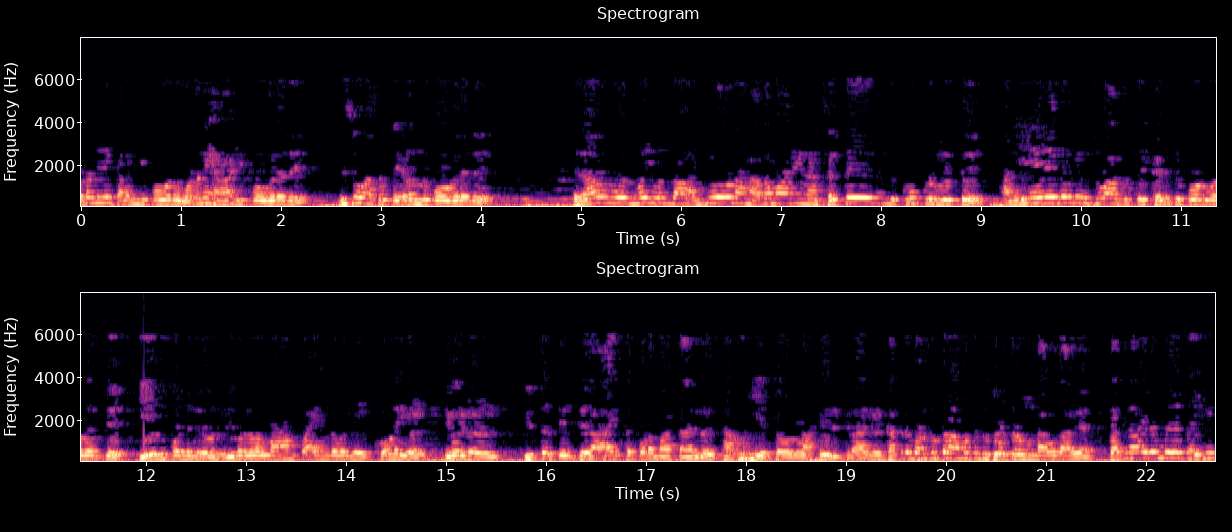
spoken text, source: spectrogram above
உடனே கலங்கி போகிறது உடனே ஆடி போகிறது விசுவாசத்தை இழந்து போகிறது. ஏதாவது ஒரு நோய் வந்தால் ஐயோ நான் அதமானே நான் செத்தேன் என்று கூப்பிடுவிட்டு அநேகருடைய விசுவாசத்தை கெடுத்து போடுவதற்கு ஏது பண்ணுகிறவர்கள்? இவர்களெல்லாம் பயந்தவர்கள் கோழைகள். இவர்கள் யுத்தத்திற்கு ஆயத்தப்பட மாட்டார்கள் தகுதியற்றவர்களாக இருக்கிறார்கள். கத்திர பரசுத்தராமத்துக்கு சோத்திரம் உண்டாவதாக பதினாயிரம் பேர் தைரிய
